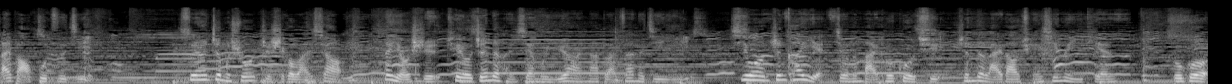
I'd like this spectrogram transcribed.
来保护自己。虽然这么说只是个玩笑，但有时却又真的很羡慕鱼儿那短暂的记忆，希望睁开眼就能摆脱过去，真的来到全新的一天。不过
